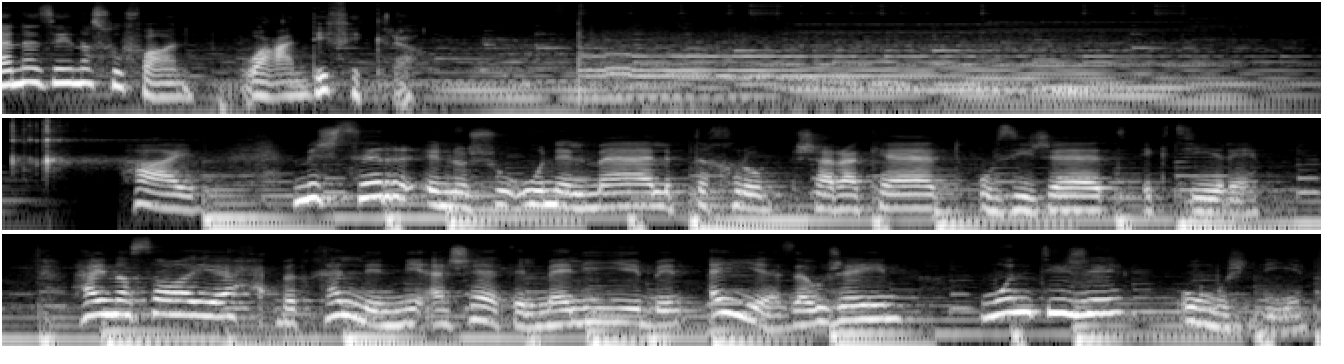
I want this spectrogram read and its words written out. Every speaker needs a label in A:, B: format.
A: أنا زينة صوفان وعندي فكرة.
B: هاي مش سر إنه شؤون المال بتخرب شراكات وزيجات كتيرة. هاي نصايح بتخلي النقاشات المالية بين أي زوجين منتجة ومجدية.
